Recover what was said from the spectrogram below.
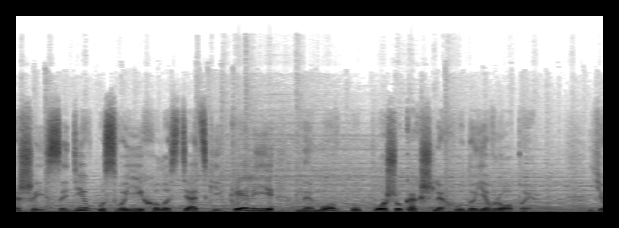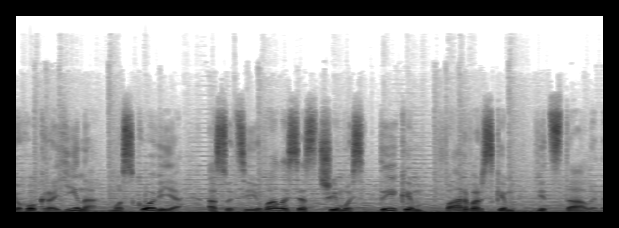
І сидів у своїй холостяцькій келії, немов у пошуках шляху до Європи. Його країна, Московія, асоціювалася з чимось диким, варварським, відсталим.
